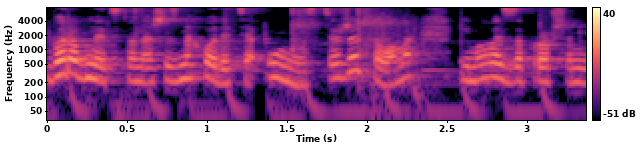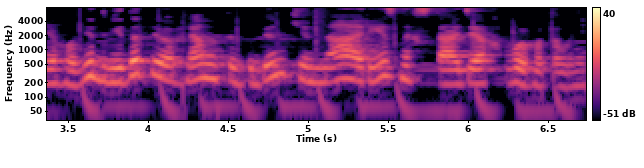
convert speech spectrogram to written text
Виробництво наше знаходиться у місті Житомир, і ми вас запрошуємо його відвідати і оглянути будинки на різних стадіях виготовлення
